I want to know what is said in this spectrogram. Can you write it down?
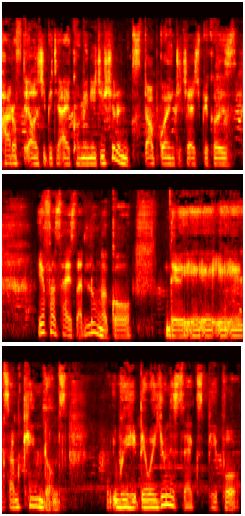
part of the LGBTI community, you shouldn't stop going to church because he emphasized that long ago, there eh, in eh, eh, some kingdoms, we there were unisex people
